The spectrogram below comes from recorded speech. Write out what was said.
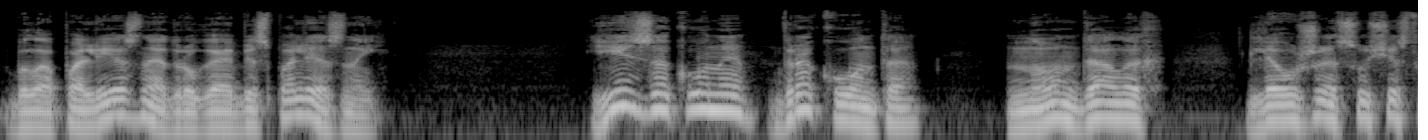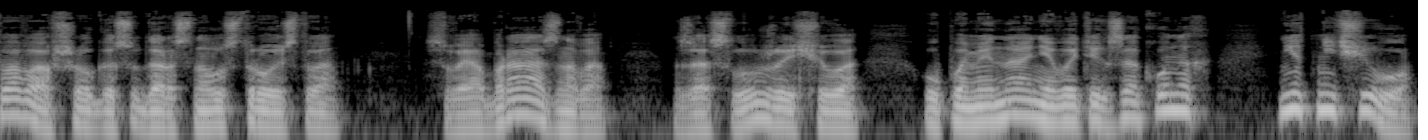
была полезной, а другая бесполезной. Есть законы Драконта, но он дал их для уже существовавшего государственного устройства, своеобразного, заслуживающего упоминания в этих законах нет ничего,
